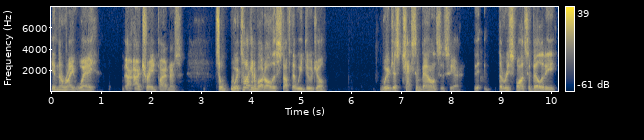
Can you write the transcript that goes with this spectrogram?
in the right way, our, our trade partners. So we're talking about all this stuff that we do, Joe. We're just checks and balances here. The, the responsibility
